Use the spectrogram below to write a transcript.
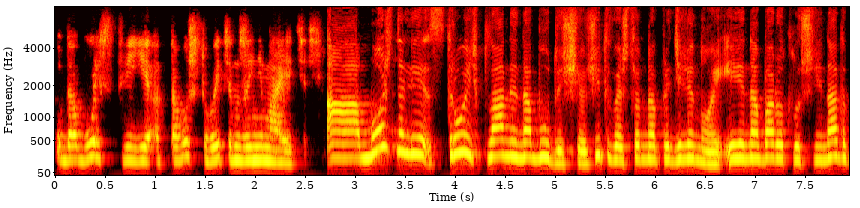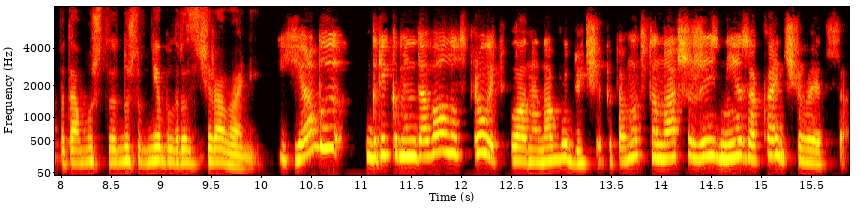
удовольствие от того, что вы этим занимаетесь. А можно ли строить планы на будущее, учитывая, что оно определено? Или наоборот лучше не надо, потому что, ну, чтобы не было разочарований? Я бы рекомендовала строить планы на будущее, потому что наша жизнь не заканчивается.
